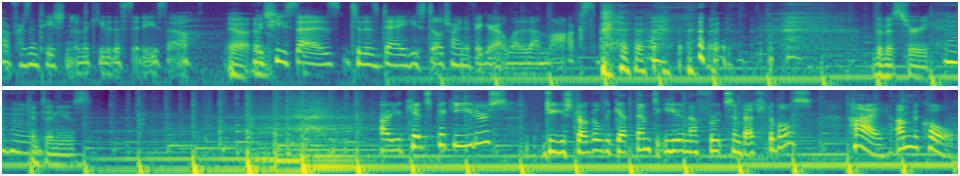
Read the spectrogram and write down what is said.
a presentation of the key to the city. So yeah, which he says to this day he's still trying to figure out what it unlocks. the mystery mm-hmm. continues. Are your kids picky eaters? Do you struggle to get them to eat enough fruits and vegetables? Hi, I'm Nicole,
